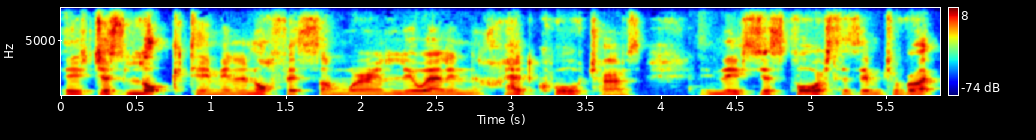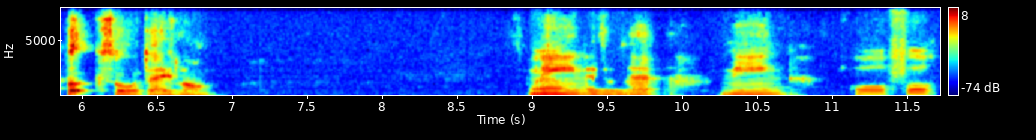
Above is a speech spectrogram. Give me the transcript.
They've just locked him in an office somewhere in Llewellyn headquarters, and they've just forces him to write books all day long. Mean, isn't it? Mean. Awful.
